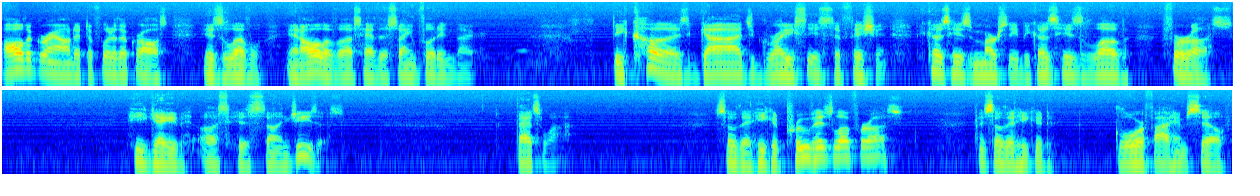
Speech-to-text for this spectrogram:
all the ground at the foot of the cross is level, and all of us have the same footing there. Because God's grace is sufficient, because His mercy, because His love for us, He gave us His Son Jesus. That's why. So that He could prove His love for us, and so that He could glorify Himself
